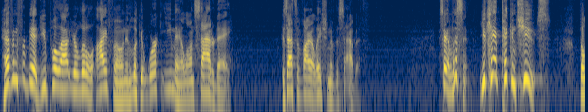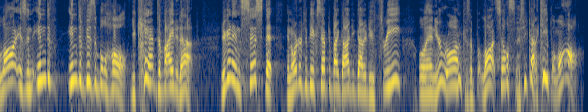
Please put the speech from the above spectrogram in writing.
heaven forbid you pull out your little iPhone and look at work email on Saturday, because that's a violation of the Sabbath saying, listen, you can't pick and choose. The law is an indiv- indivisible whole. You can't divide it up. You're going to insist that in order to be accepted by God, you've got to do three. Well, then you're wrong because the law itself says you've got to keep them all.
